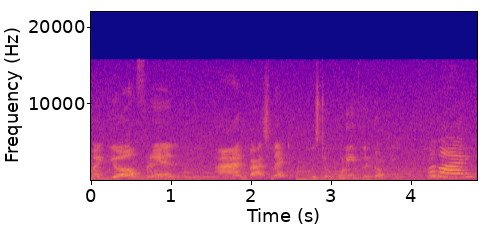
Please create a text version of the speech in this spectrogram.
my dear friend and batchmate Mr. Puneet will talk to you. Bye bye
